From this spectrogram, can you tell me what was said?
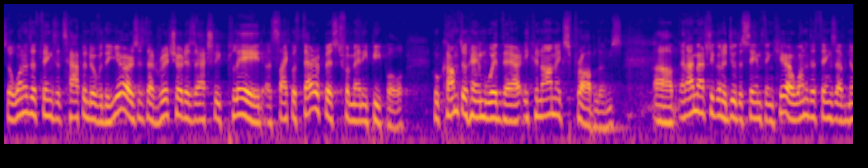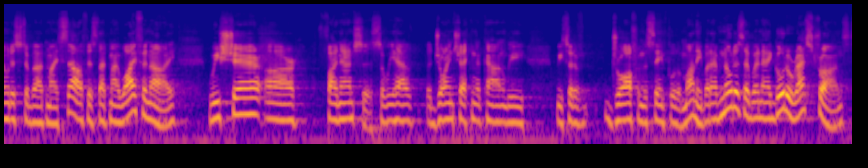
So, one of the things that's happened over the years is that Richard has actually played a psychotherapist for many people who come to him with their economics problems. Uh, and I'm actually going to do the same thing here. One of the things I've noticed about myself is that my wife and I, we share our finances. So we have a joint checking account, we, we sort of draw from the same pool of money. But I've noticed that when I go to restaurants,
